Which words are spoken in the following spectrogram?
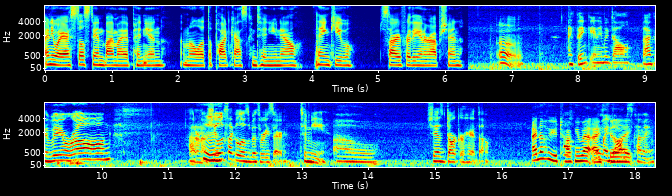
Anyway, I still stand by my opinion. I'm going to let the podcast continue now. Thank you. Sorry for the interruption. Oh. I think Andie MacDowell. That could be wrong. I don't know. She looks like Elizabeth Reaser to me. Oh. She has darker hair though. I know who you're talking about. Oh, I my feel dog's like coming.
